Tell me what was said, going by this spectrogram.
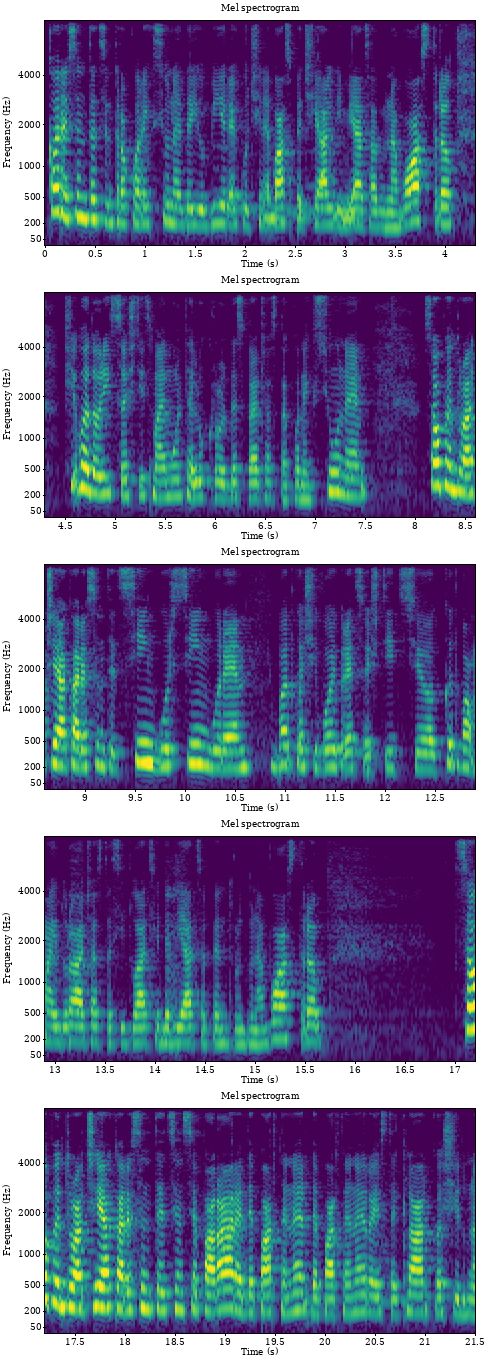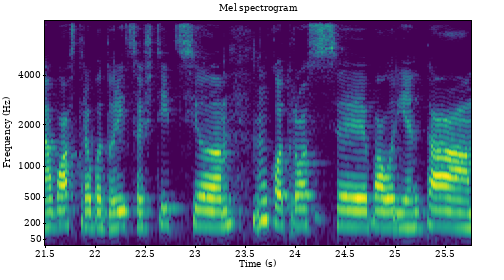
care sunteți într-o conexiune de iubire cu cineva special din viața dumneavoastră și vă doriți să știți mai multe lucruri despre această conexiune sau pentru aceia care sunteți singuri, singure, văd că și voi vreți să știți uh, cât va mai dura această situație de viață pentru dumneavoastră, sau pentru aceia care sunteți în separare de partener, de parteneră, este clar că și dumneavoastră vă doriți să știți uh, încotro se va orienta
